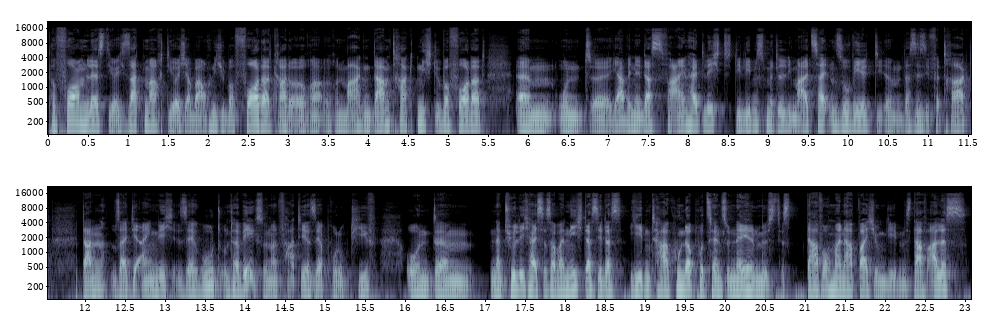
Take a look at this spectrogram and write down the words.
performen lässt, die euch satt macht, die euch aber auch nicht überfordert, gerade eure, euren Magen-Darm-Trakt nicht überfordert. Ähm, und äh, ja, wenn ihr das vereinheitlicht, die Lebensmittel, die Mahlzeiten so wählt, die, äh, dass ihr sie vertragt, dann seid ihr eigentlich sehr gut unterwegs und dann fahrt ihr sehr produktiv. Und ähm, Natürlich heißt das aber nicht, dass ihr das jeden Tag 100% so nailen müsst. Es darf auch mal eine Abweichung geben. Es darf alles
